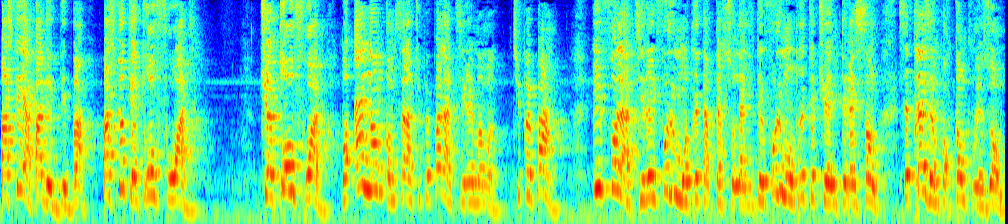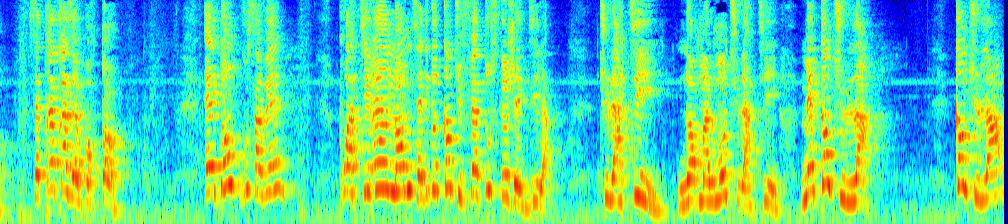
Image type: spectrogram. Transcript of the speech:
Parce qu'il n'y a pas de débat. Parce que tu es trop froide. Tu es trop froide. Bon, un homme comme ça, tu ne peux pas l'attirer, maman. Tu peux pas. Il faut l'attirer, il faut lui montrer ta personnalité, il faut lui montrer que tu es intéressante. C'est très important pour les hommes. C'est très, très important. Et donc, vous savez, pour attirer un homme, c'est-à-dire que quand tu fais tout ce que j'ai dit là, tu l'attires. Normalement, tu l'attires. Mais quand tu l'as, quand tu l'as,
